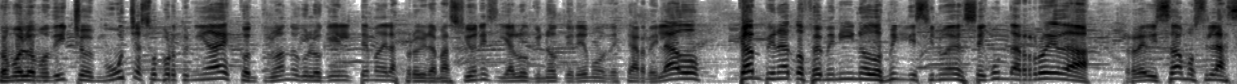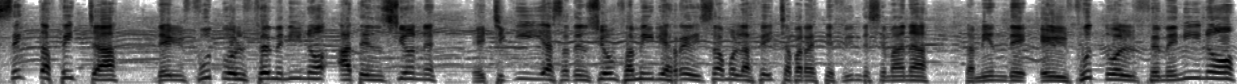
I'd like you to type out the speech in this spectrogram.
Como lo hemos dicho en muchas oportunidades, continuando con lo que es el tema de las programaciones y algo que no queremos dejar de lado, Campeonato Femenino 2019, segunda rueda. Revisamos la sexta fecha del fútbol femenino. Atención, eh, chiquillas, atención, familias. Revisamos la fecha para este fin de semana también de el fútbol femenino.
